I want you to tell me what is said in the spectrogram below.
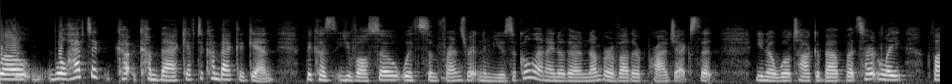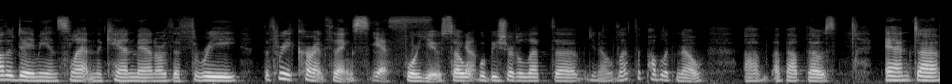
Well, we'll have to c- come back. You have to come back again because you've also, with some friends, written a musical, and I know there are a number of other projects that you know we'll talk about. But certainly, Father Damien, Slant, and the Can Man are the three the three current things Yes. for you. So Yeah. we'll be sure to let the you know let the public know um, about those. And uh,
